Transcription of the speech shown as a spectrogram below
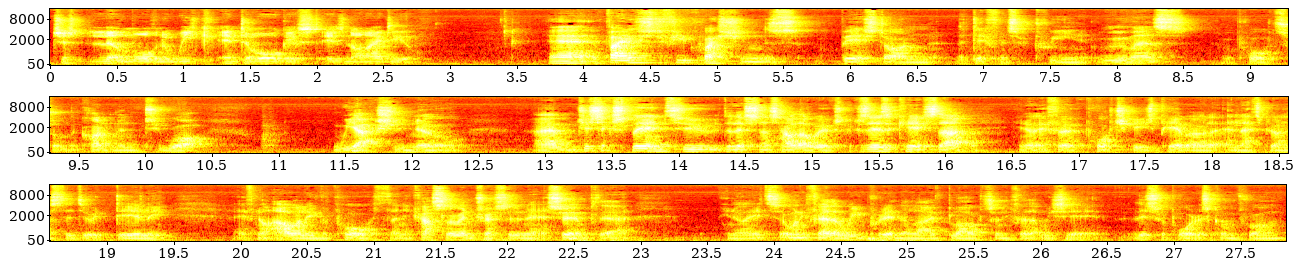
just a little more than a week into August, is not ideal. Uh, finally, just a few questions based on the difference between rumours, reports on the continent, to what we actually know. Um, just explain to the listeners how that works because there's a case that you know, if a Portuguese paper, and let's be honest, they do it daily, if not hourly report, then Newcastle are interested in it, a certain player, you know, it's only fair that we put it in the live blog, it's only fair that we say this report has come from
